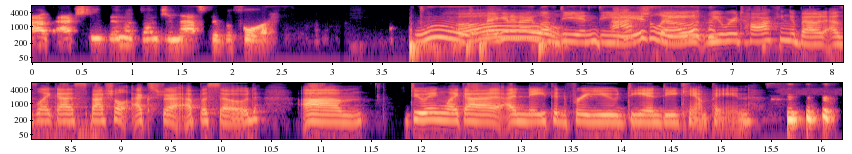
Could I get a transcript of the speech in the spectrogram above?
I've actually been a dungeon master before. Ooh, Megan and I Oh. love D&D. Actually, so- we were talking about as like a special extra episode, um, doing like a, a Nathan for You D and D campaign.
